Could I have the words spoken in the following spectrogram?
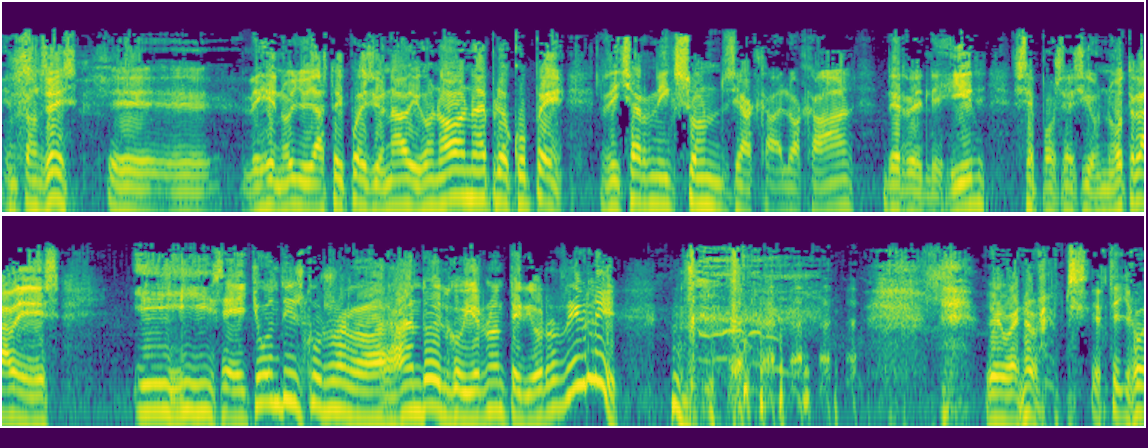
Entonces, eh, eh, le dije, no, yo ya estoy posicionado. Dijo, no, no se preocupe. Richard Nixon se lo acaban de reelegir, se posesionó otra vez y se echó un discurso relajando del gobierno anterior horrible. bueno, presidente, yo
